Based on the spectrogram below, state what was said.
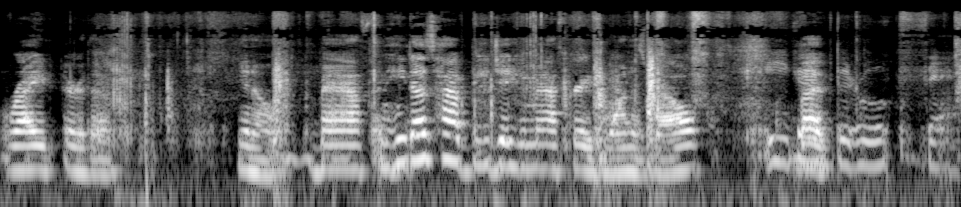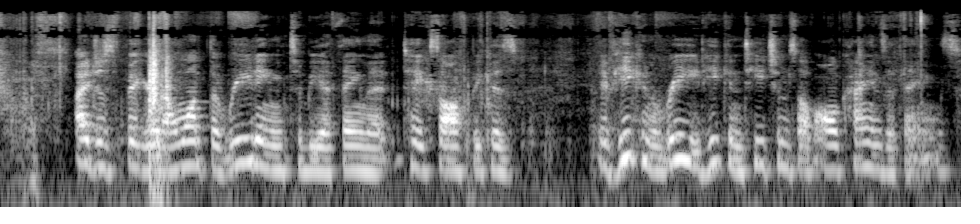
write or the you know math, and he does have BJU math grade one as well. But- got better look fast. I just figured I want the reading to be a thing that takes off because if he can read, he can teach himself all kinds of things.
